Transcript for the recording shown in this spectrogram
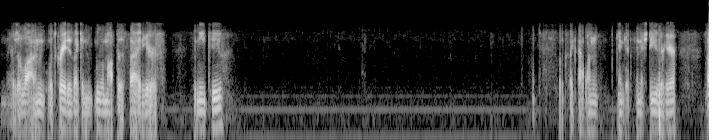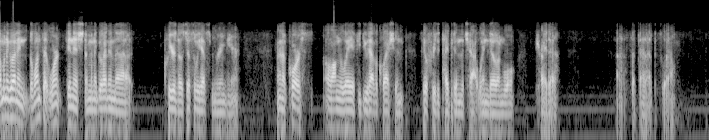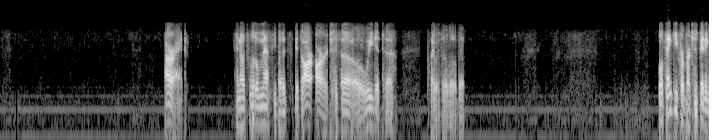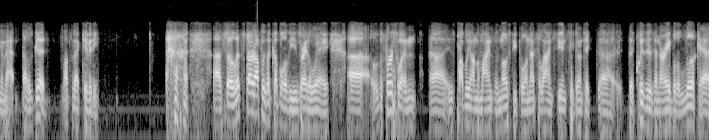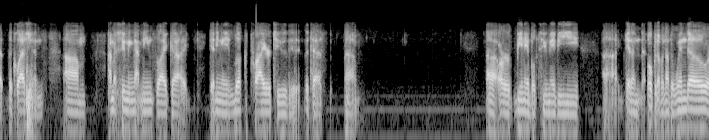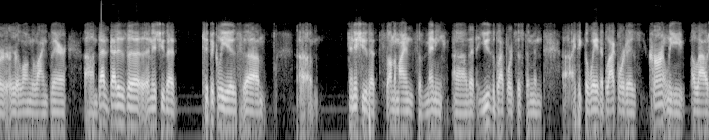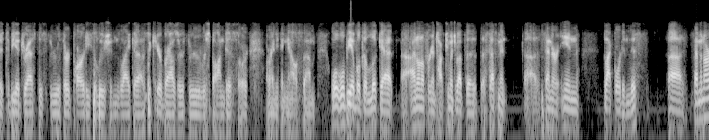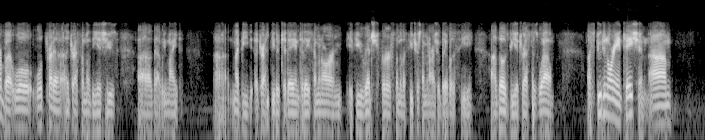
There's a lot. And what's great is I can move them off to the side here if I need to. Looks like that one didn't get finished either here. So I'm going to go ahead and, the ones that weren't finished, I'm going to go ahead and uh, clear those just so we have some room here. And of course, along the way, if you do have a question, feel free to type it in the chat window and we'll try to uh, set that up as well. All right. I know it's a little messy, but it's it's our art, so we get to play with it a little bit. Well, thank you for participating in that. That was good. Lots of activity. uh, so let's start off with a couple of these right away. Uh, the first one uh, is probably on the minds of most people, and that's allowing students who don't take uh, the quizzes and are able to look at the questions. Um, I'm assuming that means like uh, getting a look prior to the, the test. Um, uh, or being able to maybe get an open up another window or, or along the lines there. Um, that that is a, an issue that typically is um, um, an issue that's on the minds of many uh, that use the Blackboard system. And uh, I think the way that Blackboard has currently allowed it to be addressed is through third-party solutions like a secure browser through Respondus or, or anything else. Um, we'll, we'll be able to look at, uh, I don't know if we're going to talk too much about the, the assessment uh, center in Blackboard in this uh, seminar, but we'll, we'll try to address some of the issues uh, that we might uh, might be addressed either today in today's seminar, or if you register for some of the future seminars, you'll be able to see uh, those be addressed as well. Uh, student orientation. Um,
